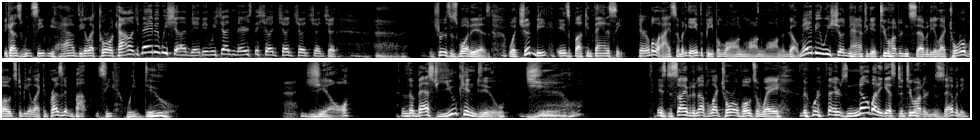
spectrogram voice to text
because we see we have the electoral college. Maybe we should, maybe we shouldn't. There's the should, should, should, should, should. The truth is what is. What should be is fucking fantasy. Terrible lie somebody gave the people long, long, long ago. Maybe we shouldn't have to get 270 electoral votes to be elected president, but you see, we do. Jill, the best you can do, Jill, is to siphon enough electoral votes away where there's nobody gets to 270.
